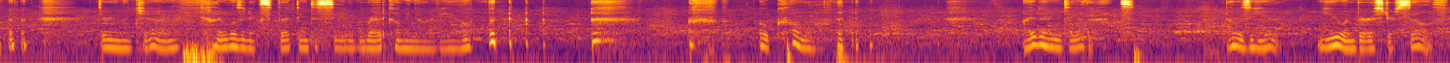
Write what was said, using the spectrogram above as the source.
during the gym, I wasn't expecting to see red coming out of you. oh, come on. I didn't do that. That was you. You embarrassed yourself.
